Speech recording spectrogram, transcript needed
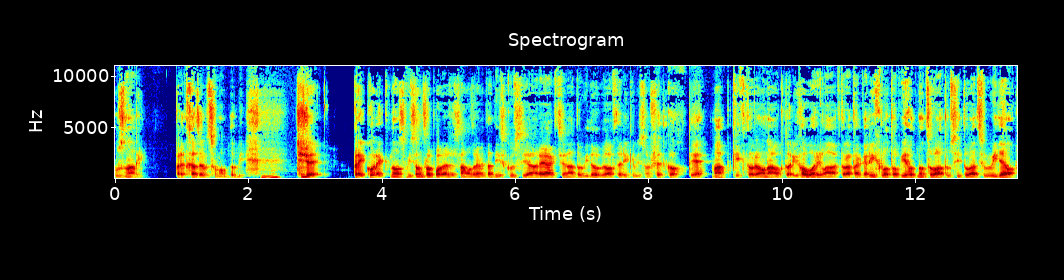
uznali v predchádzajúcom období. Mm-hmm. Čiže pre korektnosť by som chcel povedať, že samozrejme tá diskusia a reakcia na to video bola vtedy, keby som všetko tie mapky, ktoré ona, o ktorých hovorila, ktorá tak rýchlo to vyhodnocovala tú situáciu, videl.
